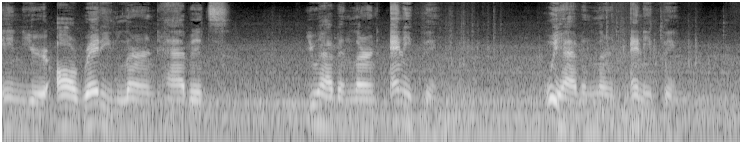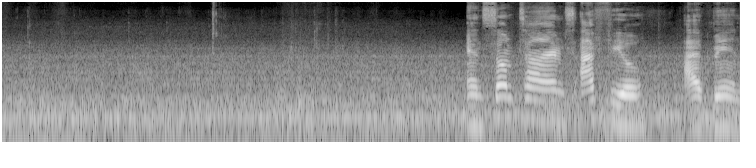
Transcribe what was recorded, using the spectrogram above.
in your already learned habits, you haven't learned anything. We haven't learned anything. And sometimes I feel I've been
